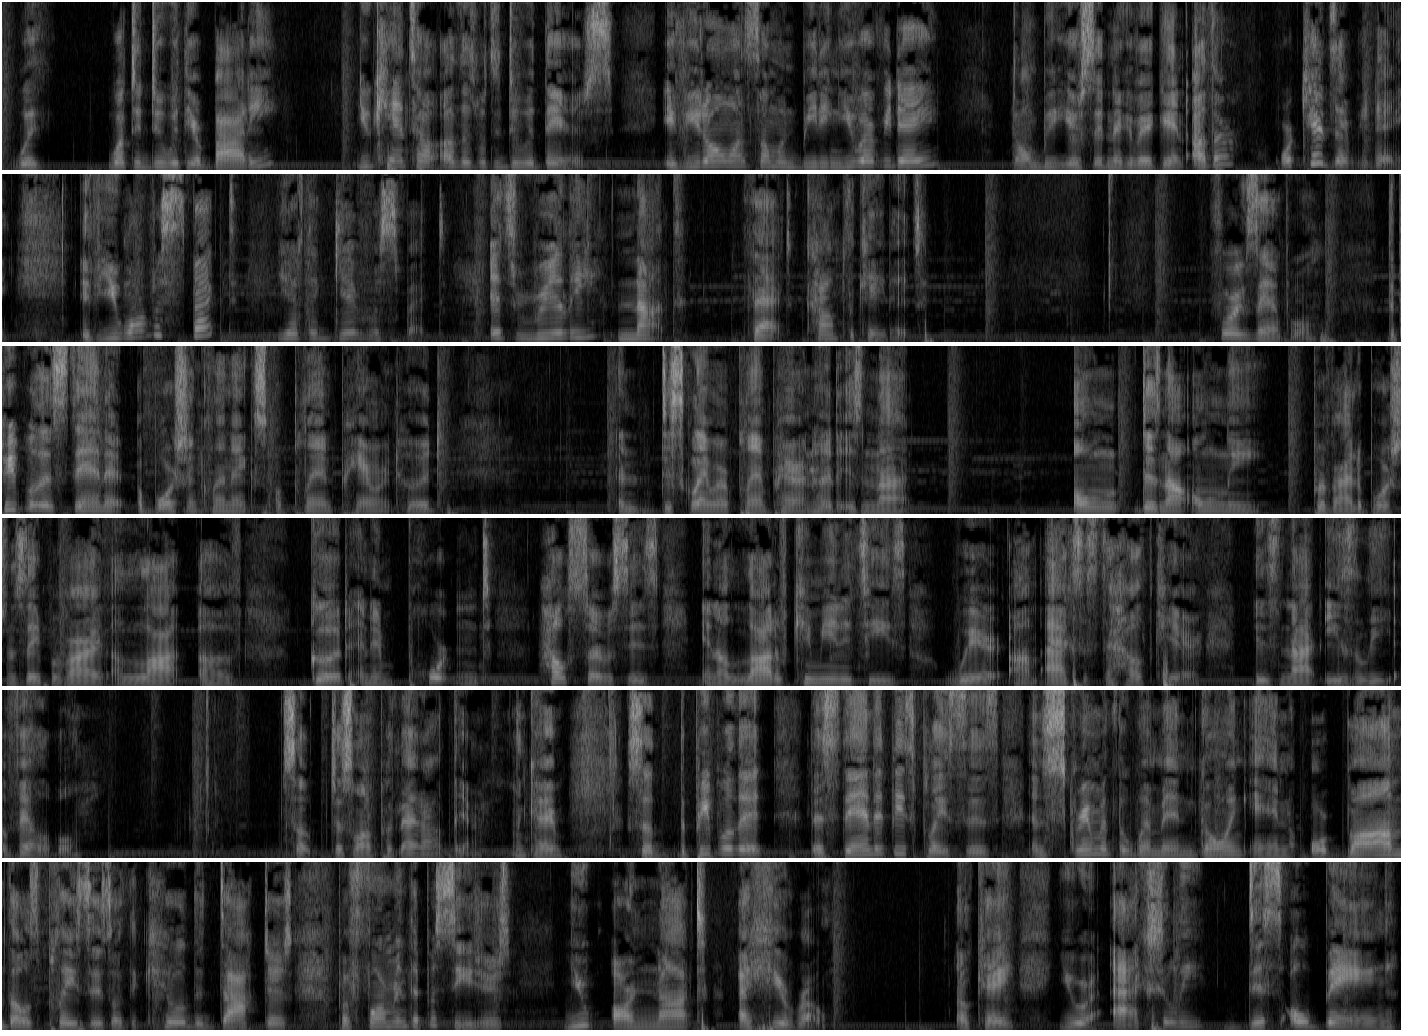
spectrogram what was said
with what to do with your body, you can't tell others what to do with theirs. If you don't want someone beating you every day, don't beat your significant other or kids every day. If you want respect, you have to give respect. It's really not that complicated. For example, the people that stand at abortion clinics or Planned Parenthood, and disclaimer Planned Parenthood is not on, does not only provide abortions, they provide a lot of good and important health services in a lot of communities where um, access to health care is not easily available. So just want to put that out there. Okay. So the people that, that stand at these places and scream at the women going in or bomb those places or they kill the doctors performing the procedures, you are not a hero. Okay. You are actually disobeying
